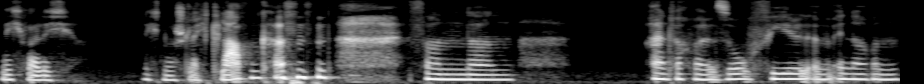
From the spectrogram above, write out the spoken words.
Nicht, weil ich nicht nur schlecht schlafen kann, sondern einfach weil so viel im Inneren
